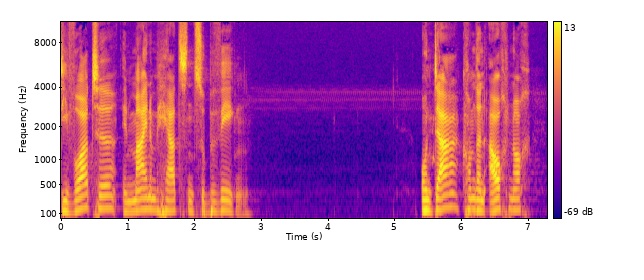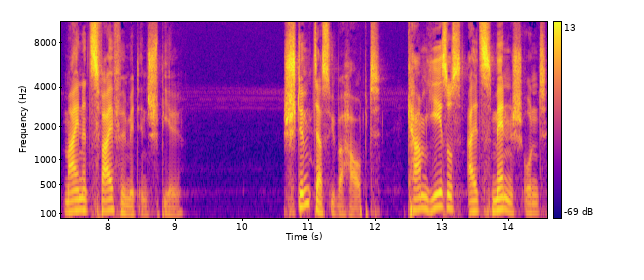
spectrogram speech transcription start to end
die Worte in meinem Herzen zu bewegen. Und da kommen dann auch noch meine Zweifel mit ins Spiel. Stimmt das überhaupt? Kam Jesus als Mensch und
